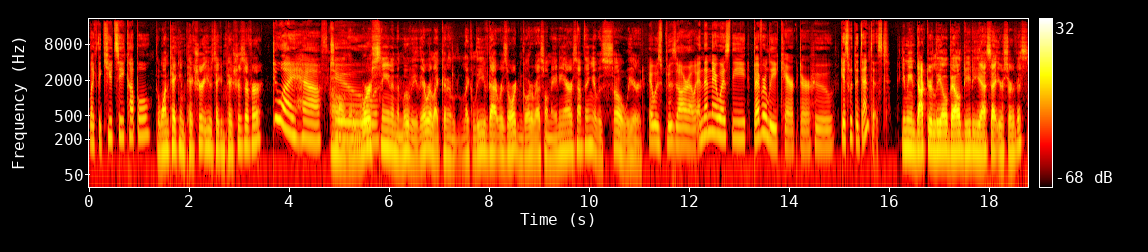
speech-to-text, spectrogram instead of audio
like the cutesy couple. the one taking picture, he was taking pictures of her. Do I have to? Oh, the worst scene in the movie. They were like gonna like leave that resort and go to WrestleMania or something. It was so weird. It was bizarro. And then there was the Beverly character who gets with the dentist. You mean Dr. Leo Bell, DDS, at your service?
